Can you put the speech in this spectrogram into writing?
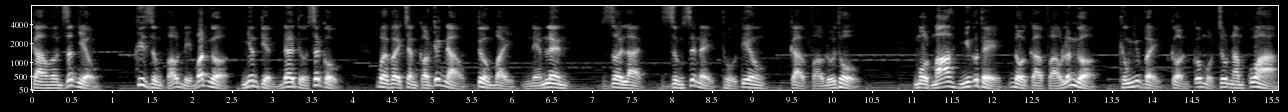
cao hơn rất nhiều. Khi dùng pháo để bắt ngờ nhân tiền đe thường sát cổ Bởi vậy chẳng còn cách nào tường bảy ném lên, rồi lại dùng xe này thủ tiêu cả pháo đối thủ. Một mã nhưng có thể đổi cả pháo lẫn ngựa, không như vậy còn có một chốt năm qua hà.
